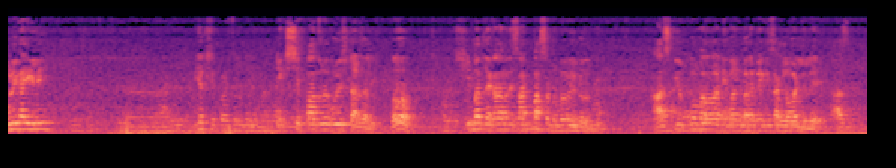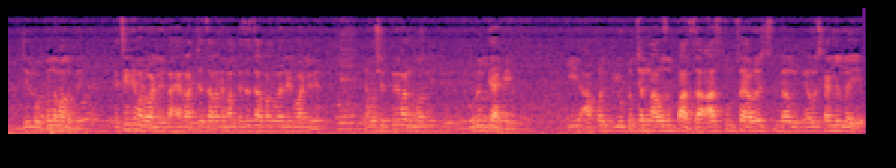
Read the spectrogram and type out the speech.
गुळी काय गेली? एकशे पाच रुपये. एकशे पाच रुपये गुळी स्टार्ट झाली. बरोबर? किंमतल्या काळामध्ये साठ पासष्ट रुपये विकत होती. आज किरकोळ मालाला डिमांड बऱ्यापैकी चांगलं वाढलेलं आहे. आज जे लोकलला माल होते त्याचे डिमांड वाढले बाहेर राज्यात जाणारे माल त्याचे चार पाच रेट वाढलेले आहेत. त्यामुळे शेतकरी बांधवांनी विनंती आहे की आपण युट्यूब चॅनल आवर्जून पाच जा. आज तुमचं ऍव्हरेज ऍव्हरेज काढलेलं नाहीये.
